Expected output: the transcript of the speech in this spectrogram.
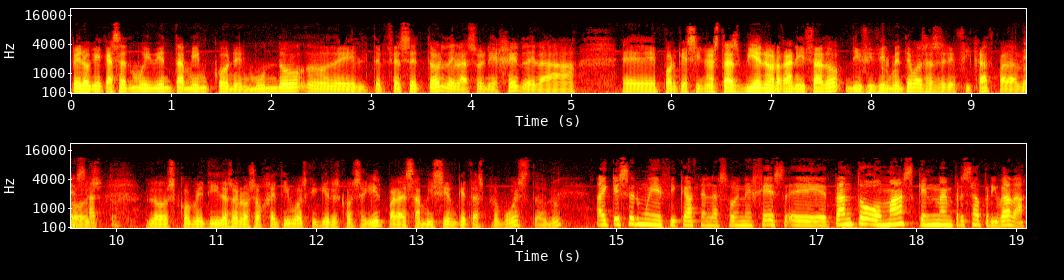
pero que casa muy bien también con el mundo eh, del tercer sector, de las ONG, de la eh, porque si no estás bien organizado, difícilmente vas a ser eficaz para los, los cometidos o los objetivos que quieres conseguir, para esa misión que te has propuesto, ¿no? hay que ser muy eficaz en las ONGs, eh, tanto o más que en una empresa privada,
